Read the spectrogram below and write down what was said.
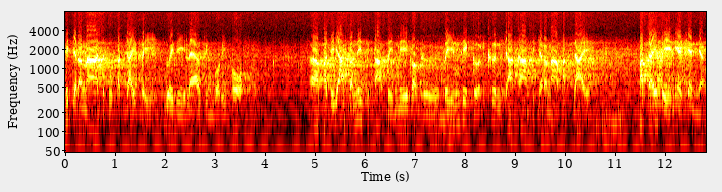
พิจารณาจตุปัจจัยสี่ด้วยดีแล้วจึงบริโภคปัจจยสันนิสิตาศีลนี้ก็คือ ศีลที่เกิดขึ้นจากการพิจารณาปัจจัย ปัจจัยสี่เนี่ยเช่นอย่าง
